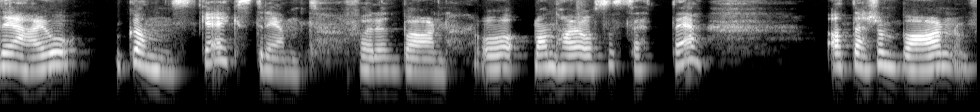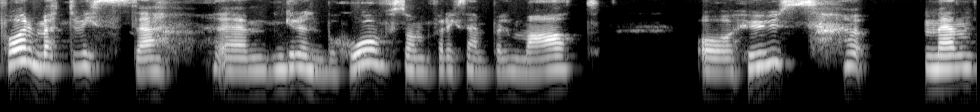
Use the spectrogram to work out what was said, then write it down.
det er jo ganske ekstremt for et barn. Og man har jo også sett det, at dersom barn får møtt visse eh, grunnbehov, som f.eks. mat og hus, men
